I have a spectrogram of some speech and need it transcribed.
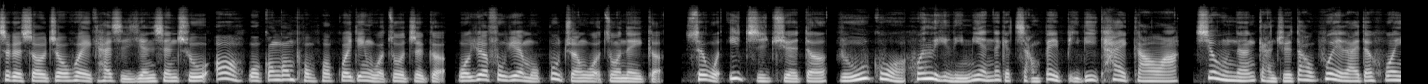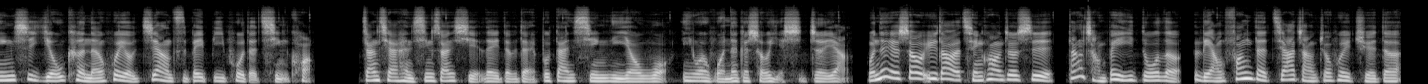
这个时候就会开始延伸出哦，我公公婆婆规定我做这个，我岳父岳母不准我做那个，所以我一直觉得，如果婚礼里面那个长辈比例太高啊，就能感觉到未来的婚姻是有可能会有这样子被逼迫的情况。讲起来很心酸血泪，对不对？不担心，你有我，因为我那个时候也是这样。我那个时候遇到的情况就是，当长辈一多了，两方的家长就会觉得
